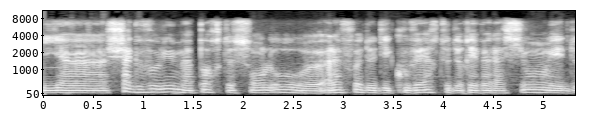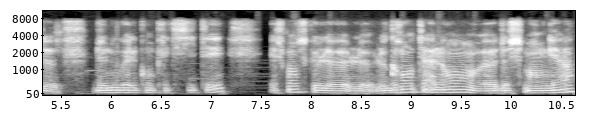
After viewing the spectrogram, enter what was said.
Il y a chaque volume apporte son lot euh, à la fois de découvertes, de révélations et de, de nouvelles complexités. Et je pense que le, le, le grand talent euh, de ce manga,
